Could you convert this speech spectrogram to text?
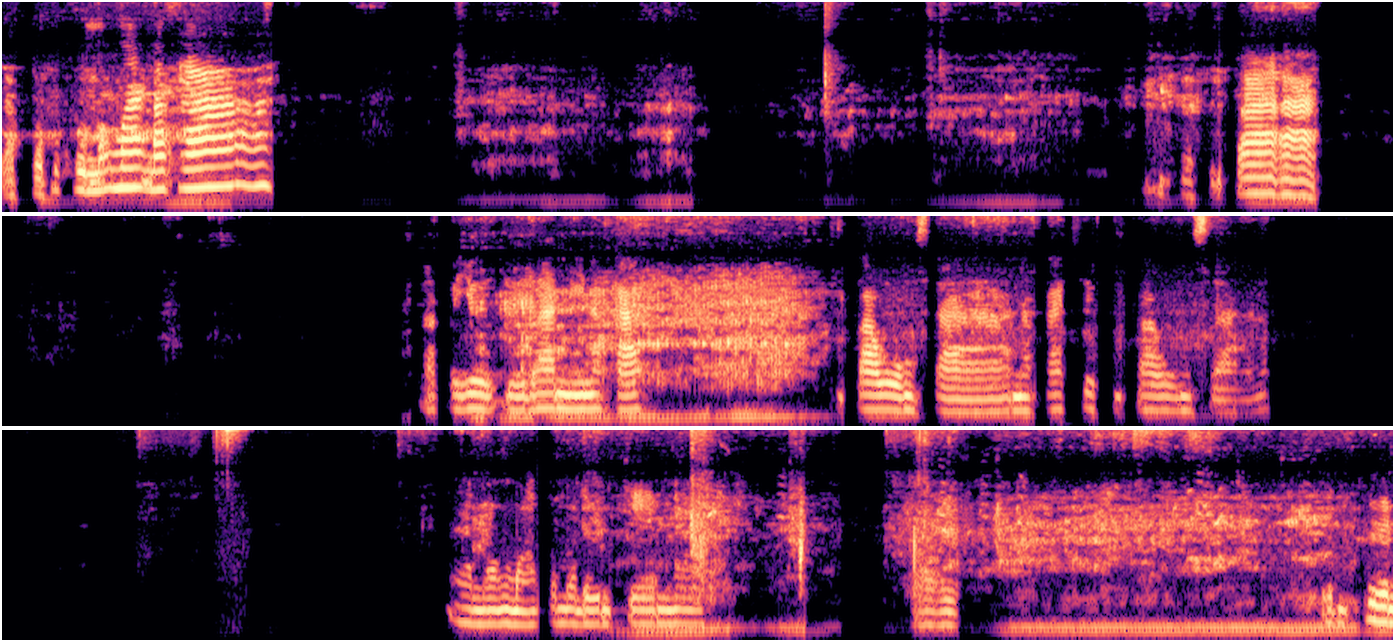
รับขอบพระคุณมาก ๆ นะคะ คุณป้าป้าประยุกต์อยู่ด้านนี้นะคะคุณป้าวงศานะคะชื่อคุณป้าวงศาน้องหมาก็มาเดินเกมนะไปเป็นเพื่อน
